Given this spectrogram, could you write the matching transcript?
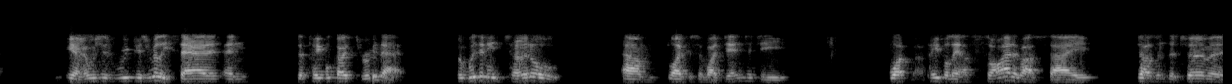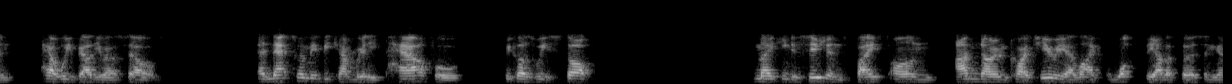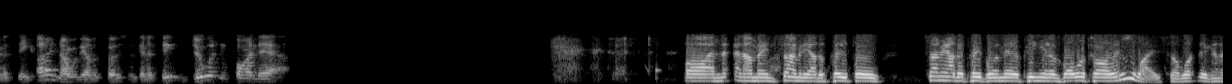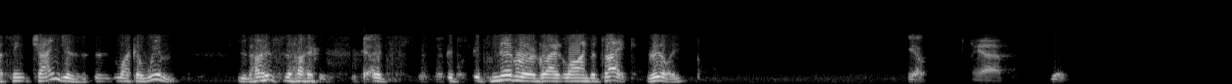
you know, which is which is really sad, and the people go through that. But with an internal um, locus of identity, what people outside of us say doesn't determine how we value ourselves. And that's when we become really powerful because we stop making decisions based on unknown criteria like what's the other person going to think. I don't know what the other person's going to think. Do it and find out. Oh, and, and I mean, so many other people, so many other people, in their opinion, are volatile anyway. So what they're going to think changes like a whim, you know. So Yeah. it's it's it's never a great line to take, really. Yep yeah.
